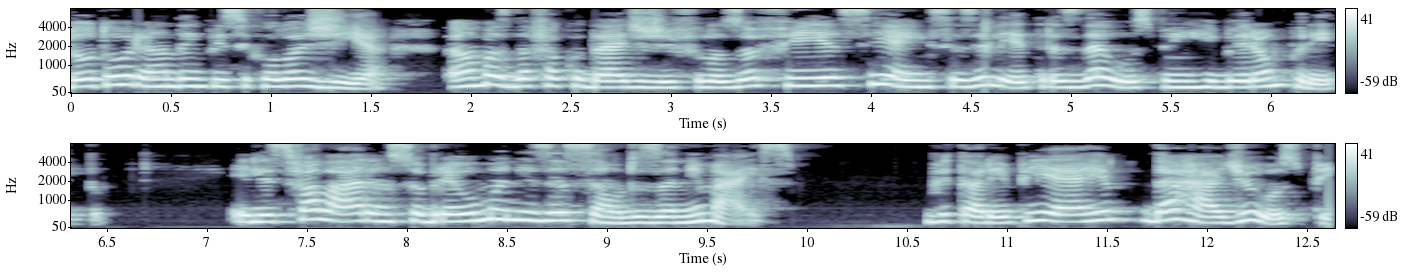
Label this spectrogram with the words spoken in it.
doutoranda em Psicologia, ambas da Faculdade de Filosofia, Ciências e Letras da USP em Ribeirão Preto. Eles falaram sobre a humanização dos animais. Vitória Pierre, da Rádio USP.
